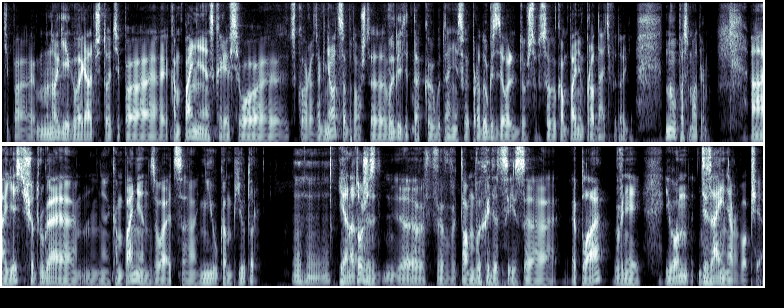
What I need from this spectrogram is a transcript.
Типа, многие говорят, что, типа, компания, скорее всего, скоро загнется, потому что выглядит так, как будто они свой продукт сделали, чтобы свою компанию продать в итоге. Ну, посмотрим. А есть еще другая компания, называется New Computer. Угу. И она тоже э, там выходит из э, Apple в ней, и он дизайнер вообще.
